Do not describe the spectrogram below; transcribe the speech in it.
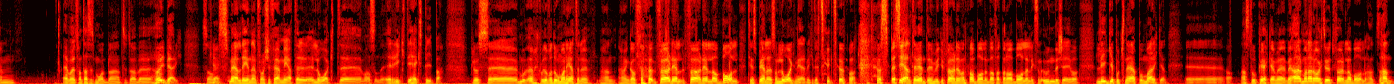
Um, det var ett fantastiskt mål bland annat utav uh, Höjbjerg. Som okay. smällde in den från 25 meter lågt. Uh, var en sån riktig häxpipa. Plus, eh, jag kommer vad domaren heter nu. Han, han gav för, fördel, fördel av boll till en spelare som låg ner. Vilket jag tyckte var, var speciellt. Jag vet inte hur mycket fördel man har bollen bara för att man har bollen liksom under sig och ligger på knä på marken. Eh, ja. Han stod och pekade med, med armarna rakt ut, fördel av boll. Han, han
